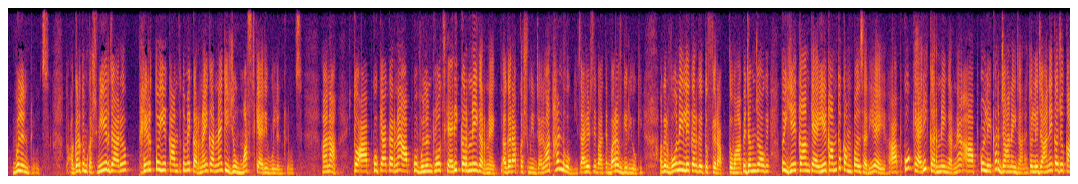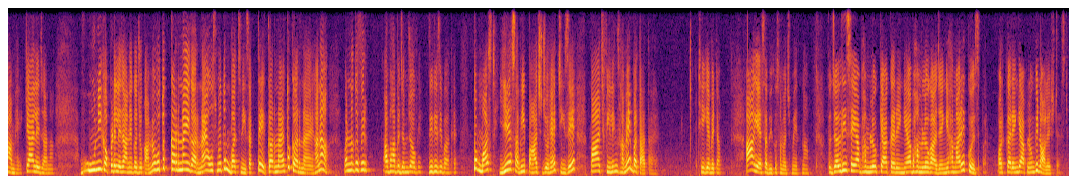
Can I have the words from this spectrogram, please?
woollen clothes तो अगर तुम कश्मीर जा रहे हो, फिर तो ये काम तो तुम्हें करना ही करना है कि you must carry woollen clothes है ना? तो आपको क्या करना है? आपको वुलन क्लोथ्स कैरी करने ही करने हैं। अगर आप कश्मीर जा रहे हो, वहाँ ठंड होगी, ज़ाहिर सी बात है बर्फ़ गिरी होगी। अगर वो नहीं लेकर गए तो फिर आप तो वहाँ पे जम जाओगे। तो ये काम क्या है? ये काम तो कंपलसरी है। आपको कैरी करने ही करना है। आपको लेकर जाना ही जाना है। तो ले जाने का जो काम है, क्या ले जाना? ऊनी कपड़े ले जाने का जो काम है, वो तो करना ही करना है। उसमें तुम बच नहीं सकते। करना है तो करना है है ना? वरना तो फिर आप वहाँ पे जम जाओगे। सीधी सी बात है। तो मस्ट ये सभी पाँच जो है चीज़ें, पाँच फीलिंग्स हमें बताता है। ठीक है बेटा? आ गया सभी को समझ में इतना। तो जल्दी से अब हम लोग क्या करेंगे? अब हम लोग आ जाएँगे हमारे क्विज पर और करेंगे आप लोगों की नॉलेज टेस्ट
